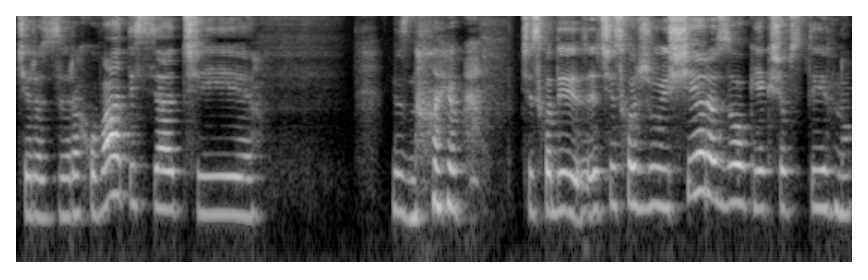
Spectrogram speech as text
чи розрахуватися, чи не знаю, чи, сходи, чи сходжу ще разок, якщо встигну,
